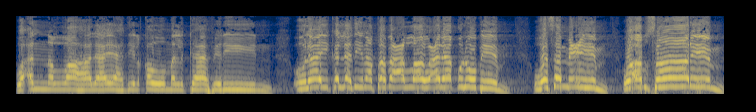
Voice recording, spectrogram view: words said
وأن الله لا يهدي القوم الكافرين. أولئك الذين طبع الله على قلوبهم وسمعهم وأبصارهم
